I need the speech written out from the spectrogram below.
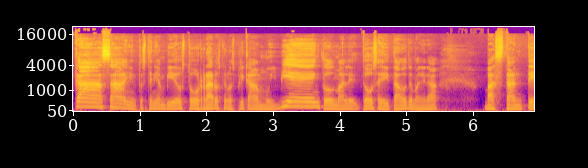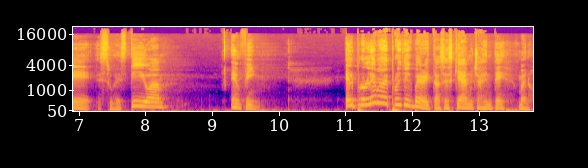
casa y entonces tenían videos todos raros que no explicaban muy bien, todos, mal, todos editados de manera bastante sugestiva. En fin. El problema de Project Veritas es que hay mucha gente, bueno,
